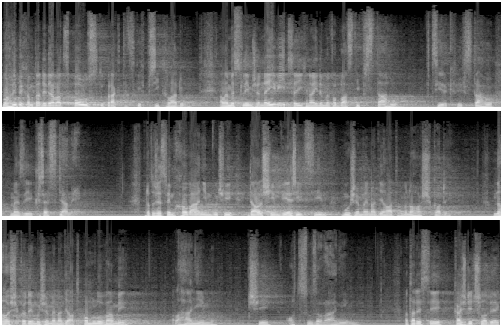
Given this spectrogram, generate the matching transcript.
Mohli bychom tady dávat spoustu praktických příkladů, ale myslím, že nejvíce jich najdeme v oblasti vztahu v církvi, vztahu mezi křesťany. Protože svým chováním vůči dalším věřícím můžeme nadělat mnoho škody. Mnoho škody můžeme nadělat pomluvami, lhaním či odsuzováním. A tady si každý člověk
